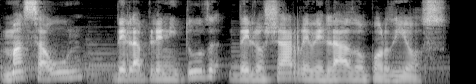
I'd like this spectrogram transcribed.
más aún, de la plenitud de lo ya revelado por Dios.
